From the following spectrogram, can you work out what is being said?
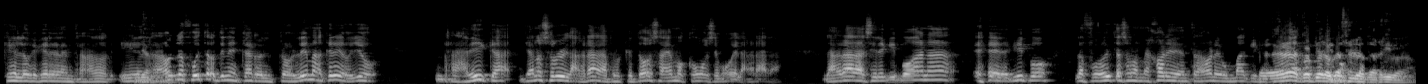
qué es lo que quiere el entrenador. Y el entrenador y los futbolistas lo tienen claro. El problema, creo yo, radica ya no solo en la grada, porque todos sabemos cómo se mueve la grada. La grada, si el equipo gana, el equipo, los futbolistas son los mejores y el entrenador es un máquina. Pero la copia lo que hacen los de arriba.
